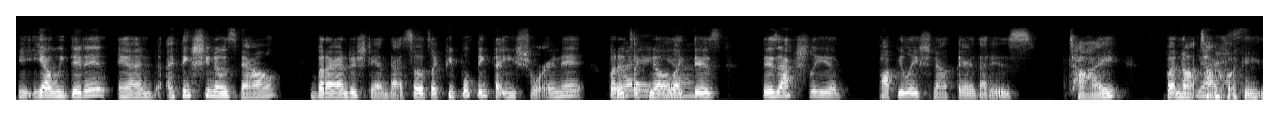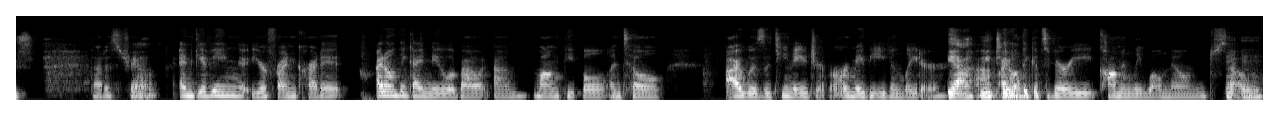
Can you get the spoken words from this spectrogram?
yeah, we didn't, and I think she knows now. But I understand that. So it's like people think that you shorten it, but it's like no, yeah. like there's there's actually a population out there that is Thai, but not Yes. Taiwanese. That is true. Yeah. And giving your friend credit, I don't think I knew about um, Hmong people until I was a teenager or maybe even later. Yeah, me too. I don't think it's very commonly well known. So, Mm-mm.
